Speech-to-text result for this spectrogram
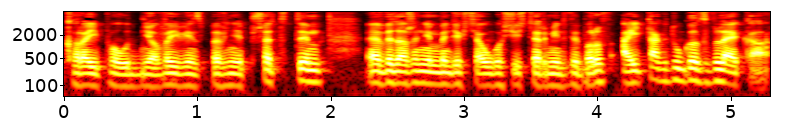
Korei Południowej, więc pewnie przed tym e, wydarzeniem będzie chciał ogłosić termin wyborów, a i tak długo zwleka.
